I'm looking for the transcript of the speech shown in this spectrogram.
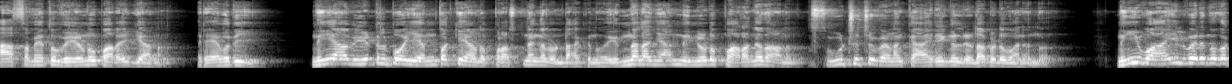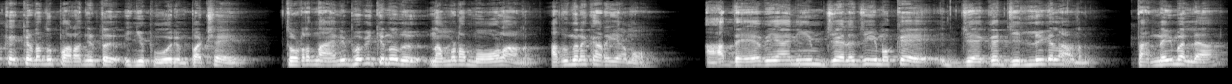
ആ സമയത്ത് വേണു പറയുകയാണ് രേവതി നീ ആ വീട്ടിൽ പോയി എന്തൊക്കെയാണ് പ്രശ്നങ്ങൾ ഉണ്ടാക്കുന്നത്? ഇന്നലെ ഞാൻ നിന്നോട് പറഞ്ഞതാണ് സൂക്ഷിച്ചു വേണം കാര്യങ്ങൾ ഇടപെടുവാനെന്ന്. നീ വായിൽ വരുന്നതൊക്കെ കിടന്ന് പറഞ്ഞിട്ട് ഇനി പോരും. പക്ഷേ തുടർന്ന് അനുഭവിക്കുന്നത് നമ്മുടെ മോളാണ്. അത് നിനക്കറിയാമോ? ആ ദേവയാനിയും ജലജയും ഒക്കെ ജഗജില്ലികളാണ് തന്നെയുമല്ല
